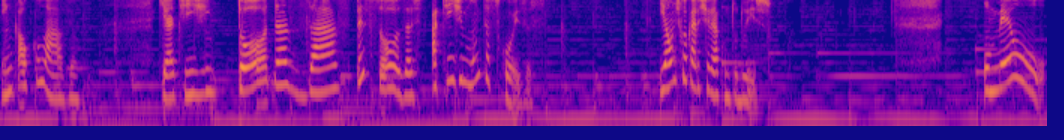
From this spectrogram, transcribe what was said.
incalculável que atinge todas as pessoas, atinge muitas coisas. E aonde que eu quero chegar com tudo isso? O meu,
